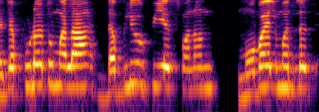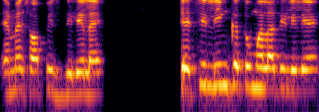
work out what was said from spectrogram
त्याच्या पुढे तुम्हाला डब्ल्यू पी एस म्हणून मोबाईल मधलंच एम एस ऑफिस दिलेलं आहे. त्याची लिंक तुम्हाला दिलेली आहे.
